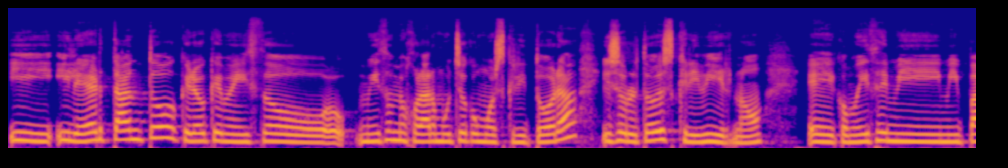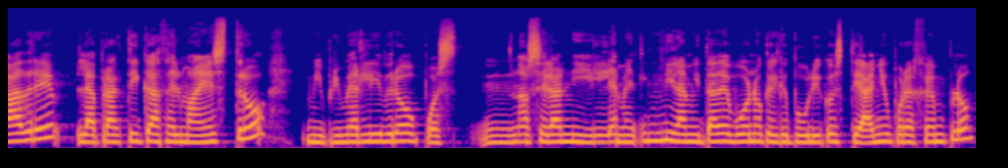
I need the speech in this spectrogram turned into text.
y, leer tanto creo que me hizo, me hizo mejorar mucho como escritora y sobre todo escribir, ¿no? Eh, como dice mi, mi, padre, la práctica hace el maestro. Mi primer libro pues no será ni la, ni la mitad de bueno que el que publico este año, por ejemplo,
